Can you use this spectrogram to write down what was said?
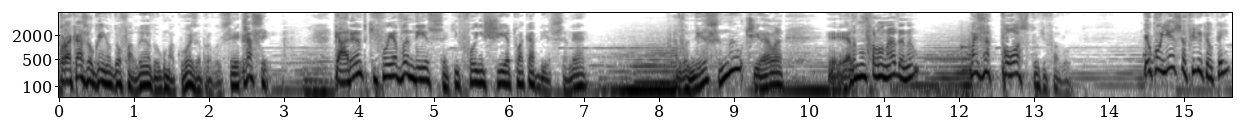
Por acaso alguém andou falando alguma coisa para você? Já sei. Garanto que foi a Vanessa que foi encher a tua cabeça, né? A Vanessa? Não, tia, ela, eh, ela não falou nada, não. Mas aposto que falou. Eu conheço a filha que eu tenho.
